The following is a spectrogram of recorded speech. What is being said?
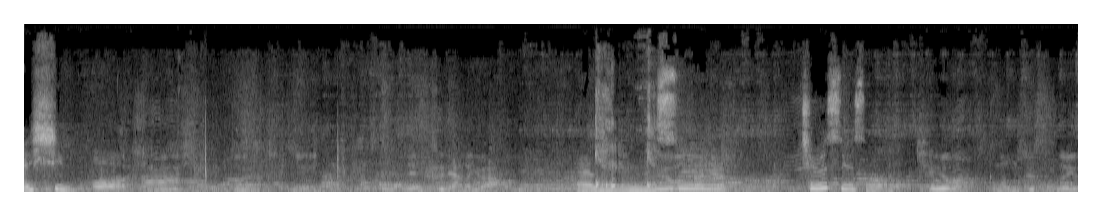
改姓。哦，姓女的姓。现在只有两个月啊。嗯，几月份大家？七月十一号。七月份，那么五岁四个月。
